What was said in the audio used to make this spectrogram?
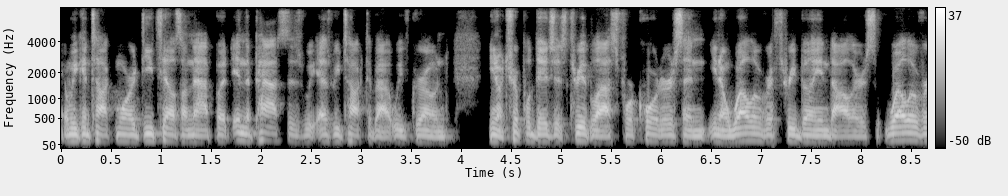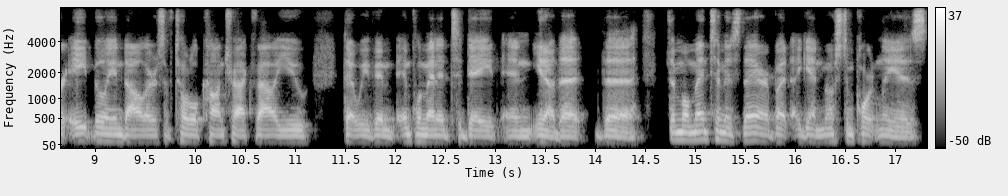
and we can talk more details on that. But in the past, as we as we talked about, we've grown, you know, triple digits three of the last four quarters, and you know, well over three billion dollars, well over eight billion dollars of total contract value that we've im- implemented to date. And you know, the the the momentum is there. But again, most importantly, is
